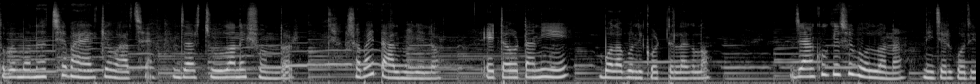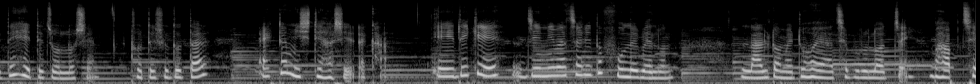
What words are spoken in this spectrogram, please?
তবে মনে হচ্ছে ভাইয়ের কেউ আছে, যার চুল অনেক সুন্দর। সবাই তাল মিলিল। এটা ওটা নিয়ে বলা বলি করতে লাগল। জাঙ্কু কিছু বলল না। নিজের গতিতে হেঁটে চলল সে। ঠোঁটে শুধু তার একটা মিষ্টি হাসির রেখা। এইদিকে জিনি বেচারি তো ফুলে বেলুন। লাল টমেটো হয়ে আছে পুরো লজ্জায়। ভাবছে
